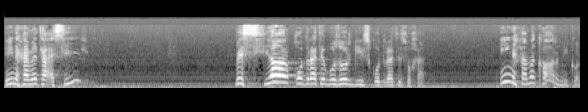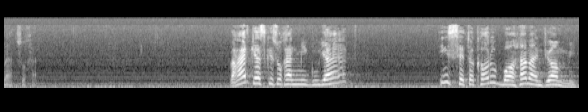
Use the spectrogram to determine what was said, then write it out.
این همه تأثیر بسیار قدرت بزرگی است قدرت سخن. این همه کار می‌کند سخن. و هر کس که سخن می‌گوید این سه تا کار رو با هم انجام میده.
